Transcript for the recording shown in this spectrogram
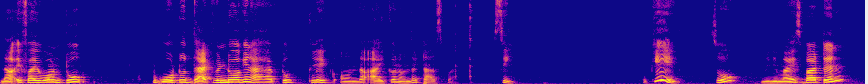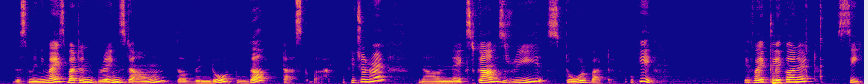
Now if I want to go to that window again I have to click on the icon on the taskbar. See. Okay. So minimize button. This minimize button brings down the window to the taskbar. Okay children. Now next comes restore button. Okay. If I click on it, see.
